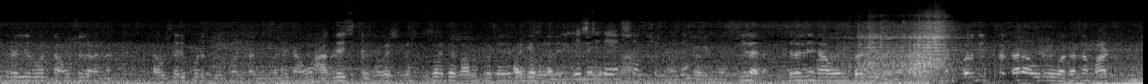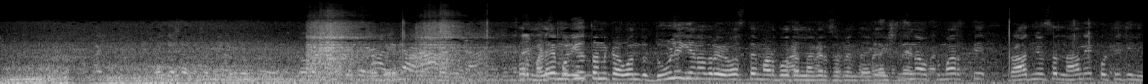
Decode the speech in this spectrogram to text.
ಇದರಲ್ಲಿರುವಂಥ ಅಂಶಗಳನ್ನು ತಾವು ಸರಿಪಡಿಸಬೇಕು ಅಂತ ನಿಮ್ಮಲ್ಲಿ ನಾವು ಆಗ್ರಹಿಸ್ತೇವೆ. ಇಲ್ಲ ಇಲ್ಲ. ಇದರಲ್ಲಿ ನಾವೇನು ಬರೆದಿದ್ದೇವೆ. ಬರೆದಿದ್ದ ಪ್ರಕಾರ ಅವರು ಅದನ್ನು ಮಾಡಿ. ಸರ್ ಮಳೆ ಮುಗಿಯೋ ತನಕ ಒಂದು ಧೂಳಿಗೆ ಏನಾದರೂ ವ್ಯವಸ್ಥೆ ಮಾಡ್ಬೋದಲ್ಲ ನಗರಸಭೆಯಿಂದ? ಇಷ್ಟು ದಿನ ನಾವು ಸುಮಾರು ರಾಜ್ ರಾಜ್ ನ್ಯೂಸಲ್ಲಿ ನಾನೇ ಕೊಟ್ಟಿದ್ದೀನಿ.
